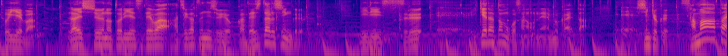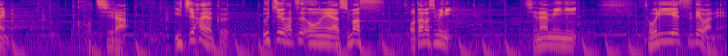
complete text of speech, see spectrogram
といえば来週のトリエスでは8月24日デジタルシングル。リリースする、えー池田智子さんをね迎えた、えー新曲「サマータイム」こちら。いち早く宇宙初オンエアします。お楽しみに。ちなみにトリエスではね、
